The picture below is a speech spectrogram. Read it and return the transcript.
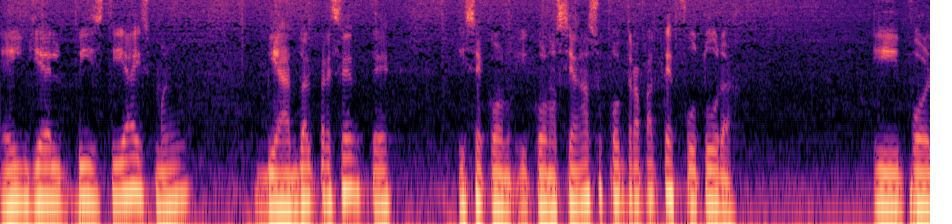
Angel, Beast y Iceman, viajando al presente y se con- y conocían a sus contrapartes futuras. Y por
